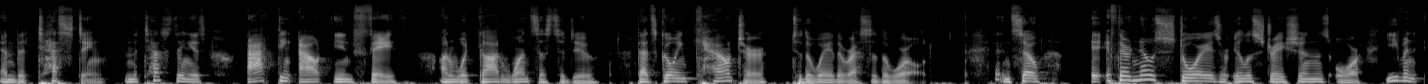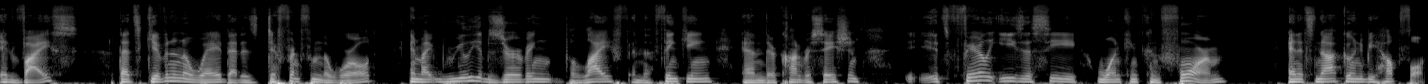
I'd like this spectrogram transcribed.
and the testing. And the testing is acting out in faith on what God wants us to do that's going counter to the way the rest of the world. And so, if there are no stories or illustrations or even advice that's given in a way that is different from the world, and by really observing the life and the thinking and their conversation, it's fairly easy to see one can conform and it's not going to be helpful.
